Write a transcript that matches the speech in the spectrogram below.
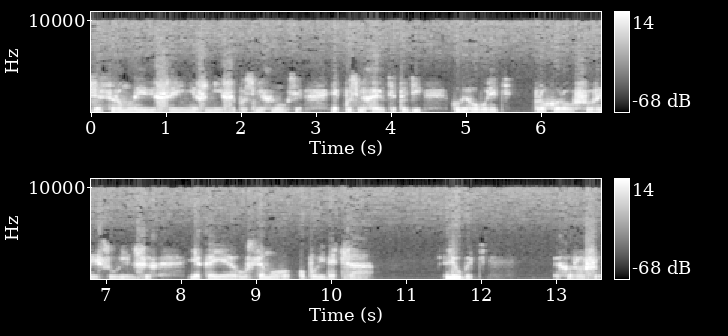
ще соромливіше і ніжніше посміхнувся, як посміхаються тоді, коли говорять про хорошу рису в інших, яка є у самого оповідача. Любить хорошу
